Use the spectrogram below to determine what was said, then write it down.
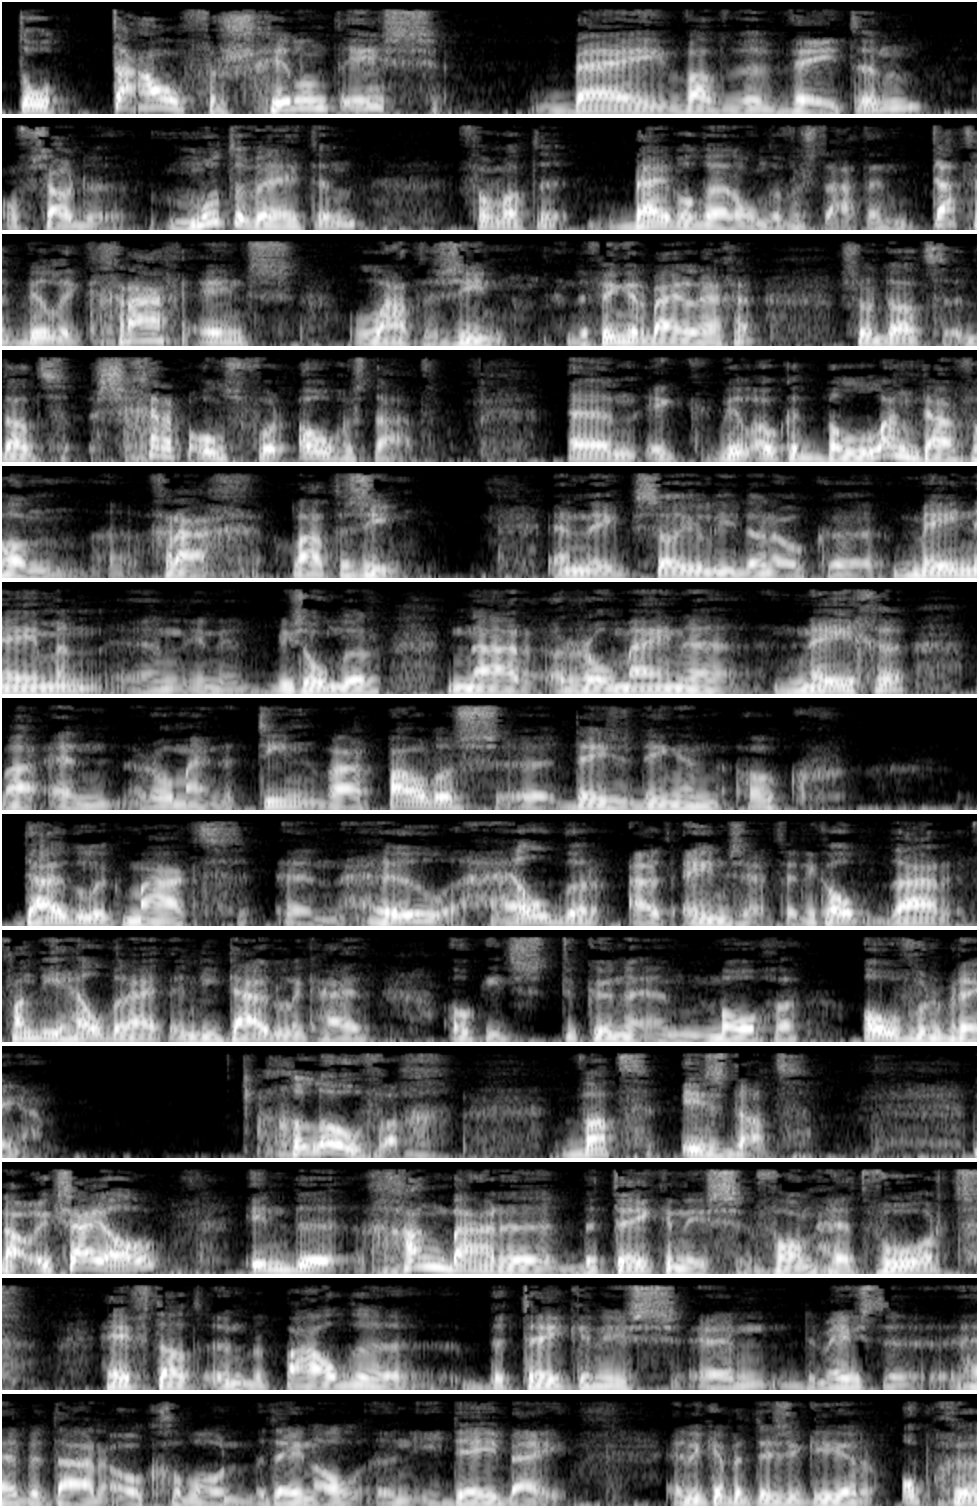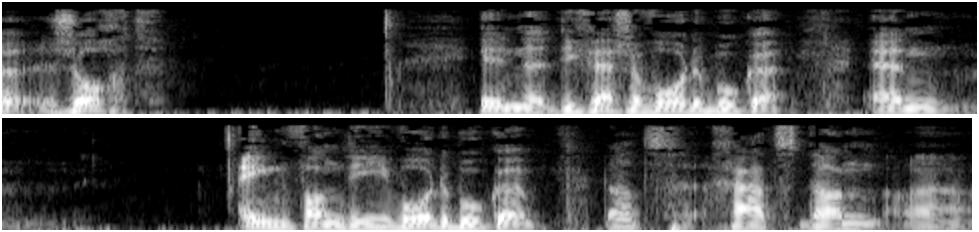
totaal verschillend is bij wat we weten, of zouden moeten weten, van wat de Bijbel daaronder verstaat. En dat wil ik graag eens laten zien. De vinger bijleggen, zodat dat scherp ons voor ogen staat. En ik wil ook het belang daarvan uh, graag laten zien. En ik zal jullie dan ook uh, meenemen, en in het bijzonder naar Romeinen 9 waar, en Romeinen 10, waar Paulus uh, deze dingen ook duidelijk maakt en heel helder uiteenzet. En ik hoop daar van die helderheid en die duidelijkheid ook iets te kunnen en mogen overbrengen. Gelovig, wat is dat? Nou, ik zei al, in de gangbare betekenis van het woord heeft dat een bepaalde betekenis en de meesten hebben daar ook gewoon meteen al een idee bij. En ik heb het eens een keer opgezocht in eh, diverse woordenboeken en een van die woordenboeken dat gaat dan uh,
